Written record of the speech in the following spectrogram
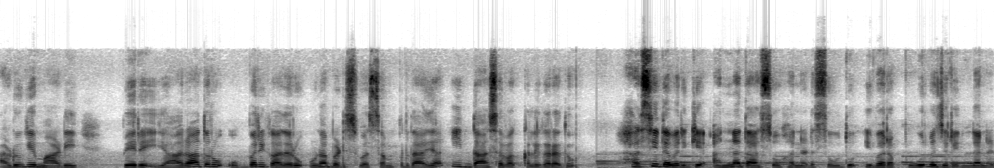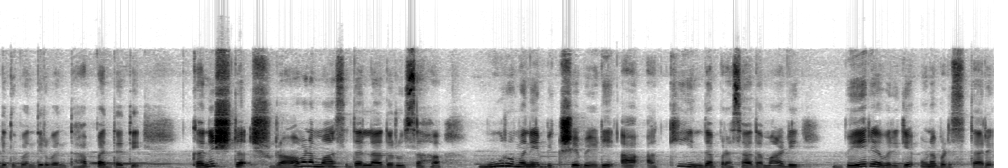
ಅಡುಗೆ ಮಾಡಿ ಬೇರೆ ಯಾರಾದರೂ ಒಬ್ಬರಿಗಾದರೂ ಉಣಬಡಿಸುವ ಸಂಪ್ರದಾಯ ಈ ದಾಸ ಒಕ್ಕಲಿಗರದು ಹಸಿದವರಿಗೆ ಅನ್ನದಾಸೋಹ ನಡೆಸುವುದು ಇವರ ಪೂರ್ವಜರಿಂದ ನಡೆದು ಬಂದಿರುವಂತಹ ಪದ್ಧತಿ. ಕನಿಷ್ಠ ಶ್ರಾವಣ ಮಾಸದಲ್ಲಾದರೂ ಸಹ ಮೂರು ಮನೆ ಭಿಕ್ಷೆ ಬೇಡಿ, ಆ ಅಕ್ಕಿಯಿಂದ ಪ್ರಸಾದ ಮಾಡಿ ಬೇರೆಯವರಿಗೆ ಉಣಬಡಿಸುತ್ತಾರೆ.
